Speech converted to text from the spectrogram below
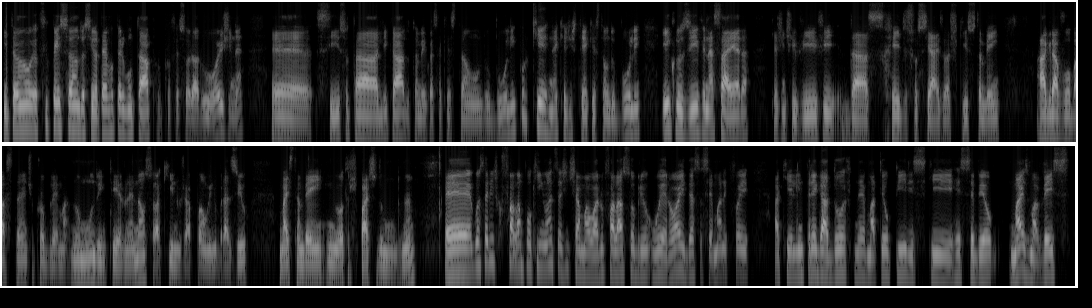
Então, eu fico pensando, assim, até vou perguntar para o professor Aru hoje, né, é, se isso está ligado também com essa questão do bullying, por que, né, que a gente tem a questão do bullying, inclusive nessa era que a gente vive das redes sociais. Eu acho que isso também agravou bastante o problema no mundo inteiro, né? não só aqui no Japão e no Brasil, mas também em outras partes do mundo. Né? É, gostaria de falar um pouquinho antes da gente chamar o Aru, falar sobre o, herói dessa semana, que foi aquele entregador, né, Mateu Pires, que recebeu mais uma vez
